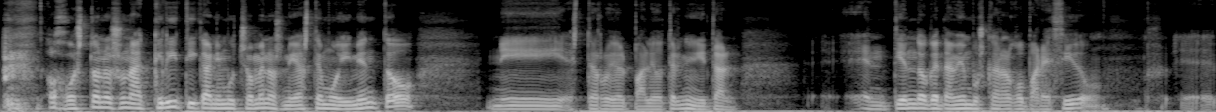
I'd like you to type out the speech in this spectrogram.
Ojo, esto no es una crítica ni mucho menos ni a este movimiento, ni este rollo del Paleo Training y tal. Entiendo que también buscan algo parecido, eh,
